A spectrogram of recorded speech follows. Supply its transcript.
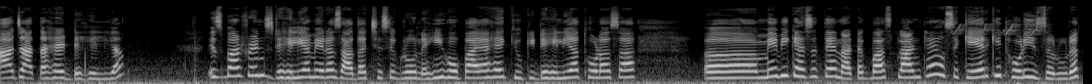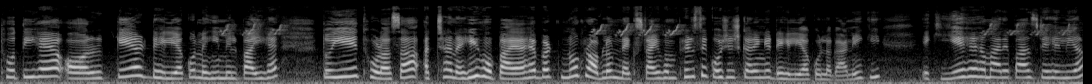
आ जाता है डहेलिया। इस बार फ्रेंड्स, डहेलिया मेरा ज़्यादा अच्छे से ग्रो नहीं हो पाया है, क्योंकि डहेलिया थोड़ा सा मे भी कह सकते हैं नाटकबाज प्लांट है, उसे केयर की थोड़ी ज़रूरत होती है और केयर डहेलिया को नहीं मिल पाई है तो ये थोड़ा सा अच्छा नहीं हो पाया है but no problem next time हम फिर से कोशिश करेंगे डहेलिया को लगाने की। एक ये है हमारे पास डहेलिया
